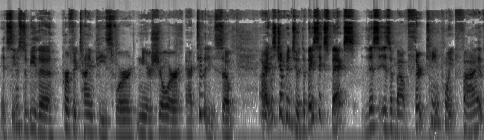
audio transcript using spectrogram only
it seems to be the perfect timepiece for near shore activities. So, all right, let's jump into it. The basic specs, this is about 13.5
